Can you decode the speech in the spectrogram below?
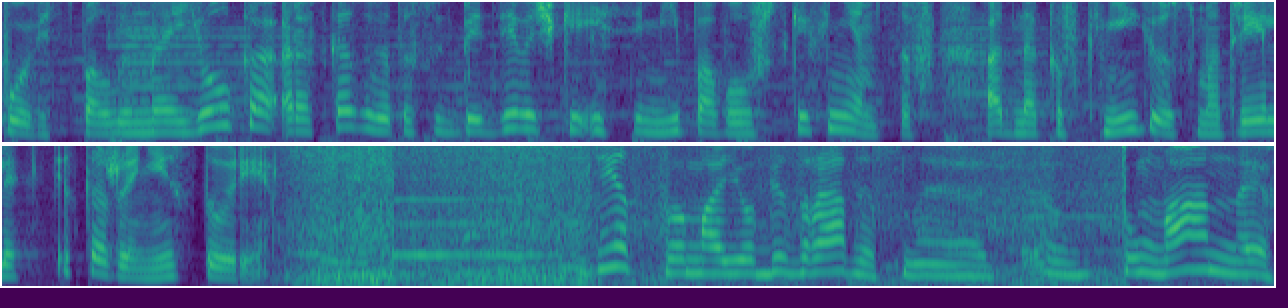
Повесть «Полынная елка» рассказывает о судьбе девочки из семьи поволжских немцев. Однако в книге усмотрели искажение истории. Детство мое безрадостное, туманное,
